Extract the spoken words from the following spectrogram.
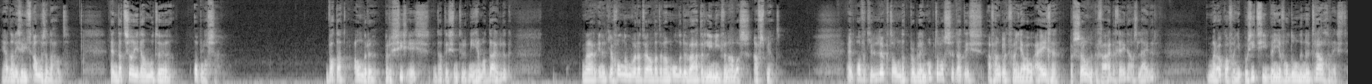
ja, dan is er iets anders aan de hand. En dat zul je dan moeten oplossen. Wat dat andere precies is, dat is natuurlijk niet helemaal duidelijk. Maar in het jargon noemen we dat wel dat er dan onder de waterlinie van alles afspeelt. En of het je lukt om dat probleem op te lossen, dat is afhankelijk van jouw eigen persoonlijke vaardigheden als leider, maar ook wel van je positie. Ben je voldoende neutraal geweest?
